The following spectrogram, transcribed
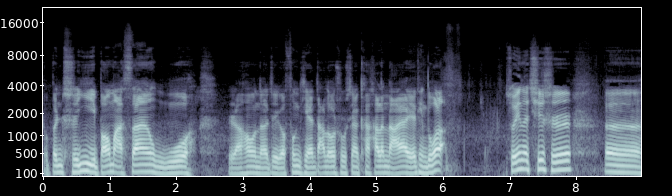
有奔驰 E，宝马三五，然后呢，这个丰田大多数现在看汉兰达呀也挺多了。所以呢，其实，呃，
